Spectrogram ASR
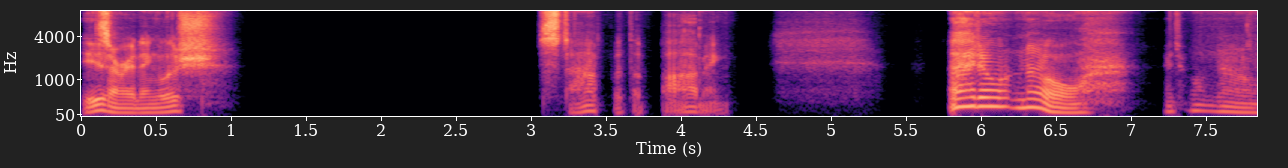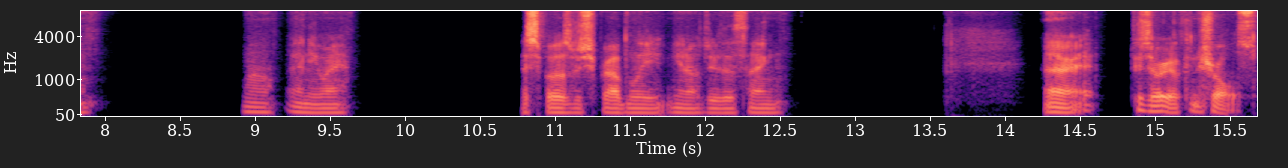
These aren't English. Stop with the bombing. I don't know. I don't know. Well, anyway. I suppose we should probably, you know, do the thing. All right. Tutorial controls.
